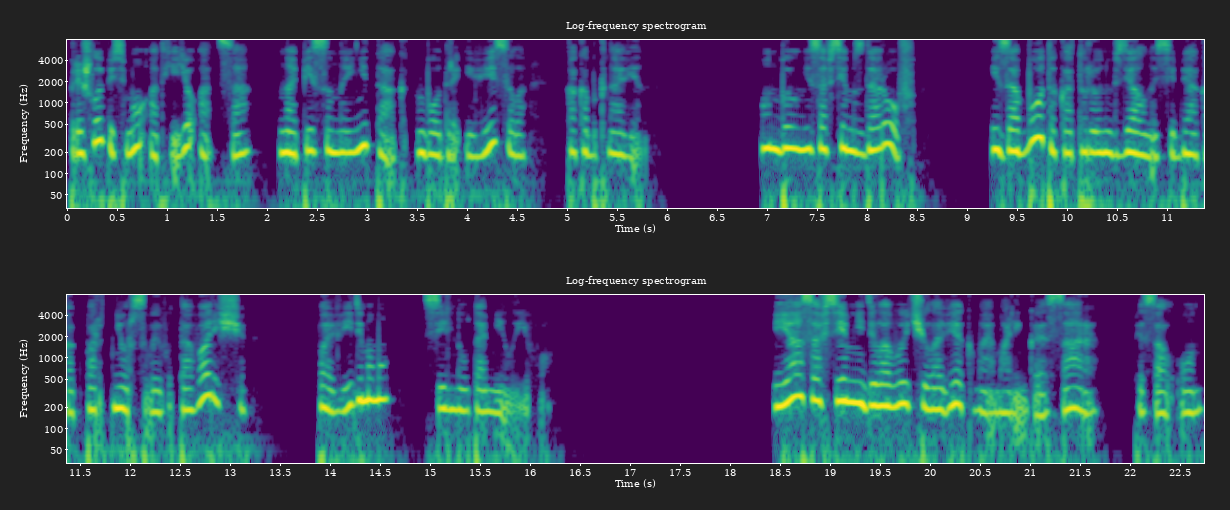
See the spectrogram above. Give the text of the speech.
пришло письмо от ее отца, написанное не так бодро и весело, как обыкновенно. Он был не совсем здоров, и забота, которую он взял на себя как партнер своего товарища, по-видимому, сильно утомила его. «Я совсем не деловой человек, моя маленькая Сара», — писал он,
